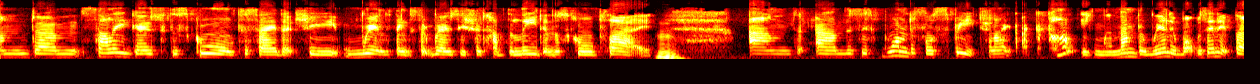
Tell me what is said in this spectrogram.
And um, Sally goes to the school to say that she really thinks that Rosie should have the lead in the school play. And um, there's this wonderful speech, and I, I can't even remember really what was in it, but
